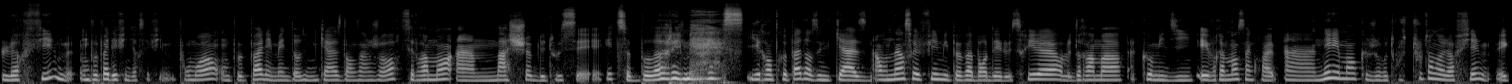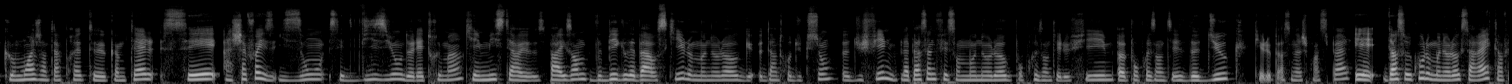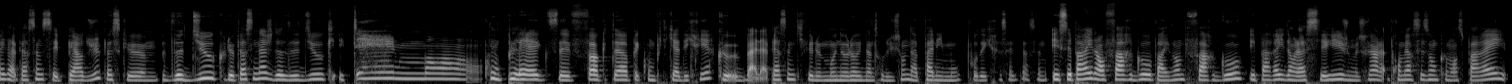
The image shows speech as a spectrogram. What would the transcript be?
Leurs films, on peut pas définir ces films. Pour moi, on peut pas les mettre dans une case, dans un genre. C'est vraiment un mash-up de tous ces. It's a bloody mess. Ils rentrent pas dans une case. En un seul film, ils peuvent aborder le thriller, le drama, la comédie. Et vraiment, c'est incroyable. Un élément que je retrouve tout le temps dans leurs films et que moi j'interprète euh, comme tel, c'est à chaque fois, ils, ont cette vision de l'être humain qui est mystérieuse. Par exemple, The Big Lebowski, le monologue d'introduction euh, du film. La personne fait son monologue pour présenter le film, euh, pour présenter The Duke, qui est le personnage principal. Et d'un seul coup, le monologue s'arrête en fait la personne s'est perdue parce que The Duke, le personnage de The Duke est tellement complexe et fucked up et compliqué à décrire que bah, la personne qui fait le monologue d'introduction n'a pas les mots pour décrire cette personne. Et c'est pareil dans Fargo par exemple, Fargo et pareil dans la série, je me souviens la première saison commence pareil,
